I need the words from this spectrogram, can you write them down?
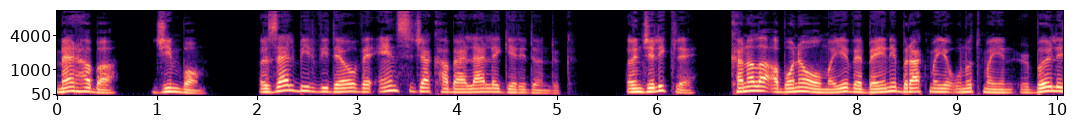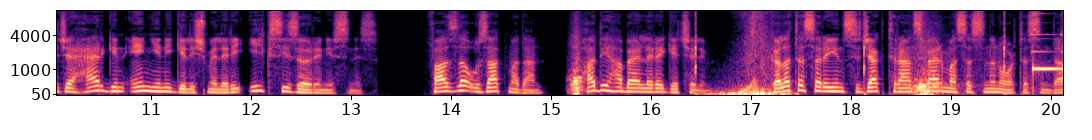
Merhaba, Cimbom. Özel bir video ve en sıcak haberlerle geri döndük. Öncelikle, kanala abone olmayı ve beğeni bırakmayı unutmayın. Böylece her gün en yeni gelişmeleri ilk siz öğrenirsiniz. Fazla uzatmadan, hadi haberlere geçelim. Galatasaray'ın sıcak transfer masasının ortasında,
